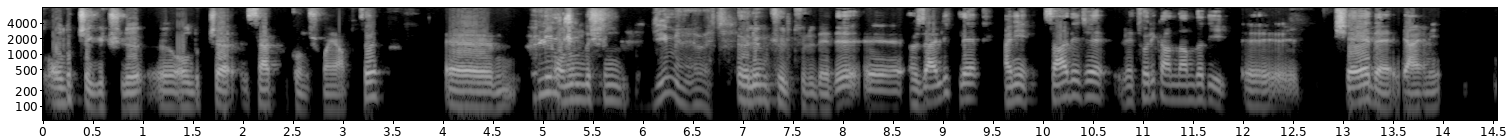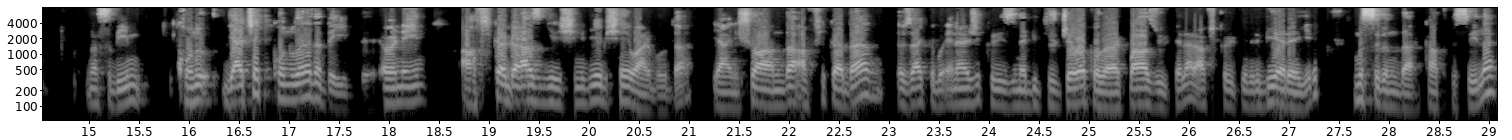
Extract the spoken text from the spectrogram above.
oldukça güçlü, e, oldukça sert bir konuşma yaptı. E, ölüm onun dışında değil mi? Evet. Ölüm kültürü dedi. E, özellikle hani sadece retorik anlamda değil, e, şeye de yani nasıl diyeyim konu gerçek konulara da değindi. Örneğin Afrika gaz girişimi diye bir şey var burada. Yani şu anda Afrika'da özellikle bu enerji krizine bir tür cevap olarak bazı ülkeler, Afrika ülkeleri bir araya gelip Mısır'ın da katkısıyla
